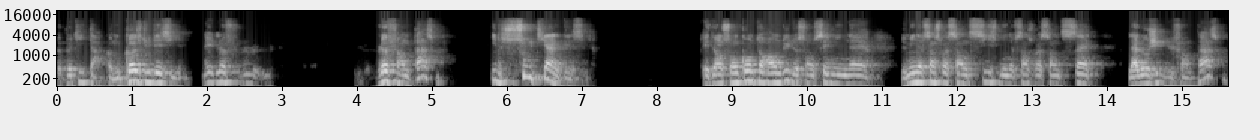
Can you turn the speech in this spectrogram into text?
le petit a, comme cause du désir. Mais le, le fantasme, il soutient le désir. Et dans son compte rendu de son séminaire de 1966-1967, La logique du fantasme,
